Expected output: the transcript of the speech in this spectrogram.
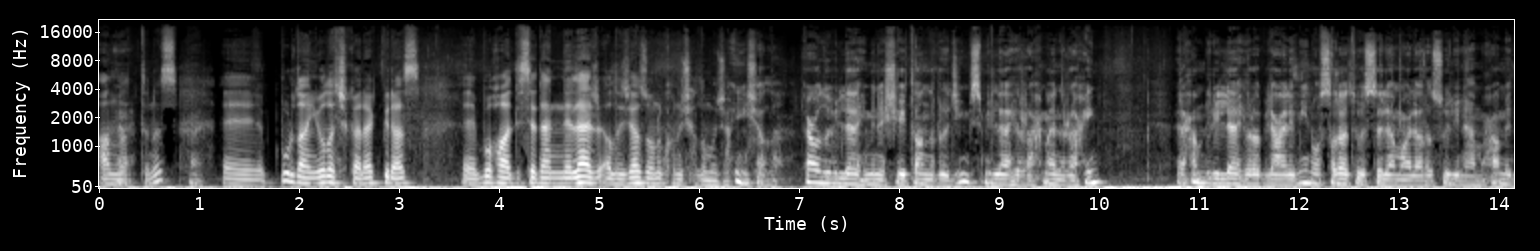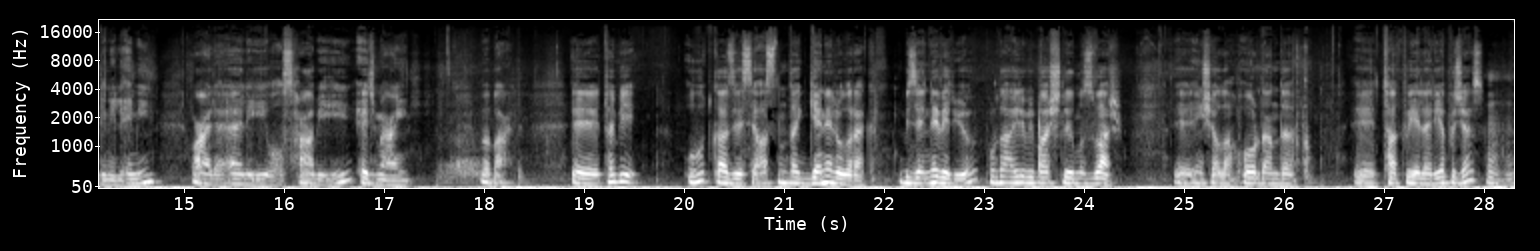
anlattınız. Evet, evet. Ee, buradan yola çıkarak biraz e, bu hadiseden neler alacağız onu konuşalım hocam. İnşallah. Euzu billahi mineşşeytanirracim. Bismillahirrahmanirrahim. Elhamdülillahi Rabbil alemin ve salatu ve selamu ala Resulina Muhammedin el emin ve ala alihi ve ashabihi ecmain. Ve ba'd. Ee, Tabi Uhud gazvesi aslında genel olarak bize ne veriyor? Burada ayrı bir başlığımız var. Ee, inşallah oradan da e, takviyeler yapacağız. Hı hı.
